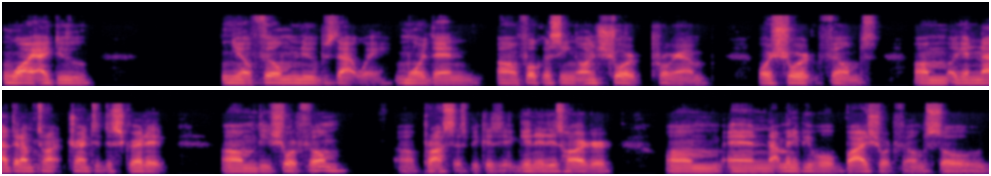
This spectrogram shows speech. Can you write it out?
why I do you know film noobs that way more than um, focusing on short program or short films. Um, again, not that I'm t- trying to discredit um, the short film uh, process because again, it is harder, um, and not many people buy short films. So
